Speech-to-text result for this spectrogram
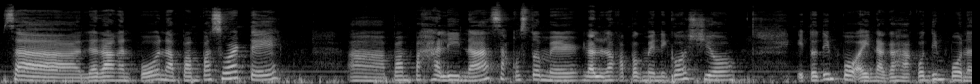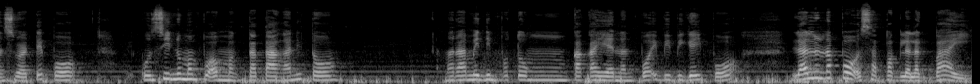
sa larangan po na pampaswerte, ah, pampahalina sa customer, lalo na kapag may negosyo. Ito din po ay naghahako din po ng swerte po. Kung sino man po ang magtatanga nito, marami din po tong kakayanan po, ibibigay po, lalo na po sa paglalagbay.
